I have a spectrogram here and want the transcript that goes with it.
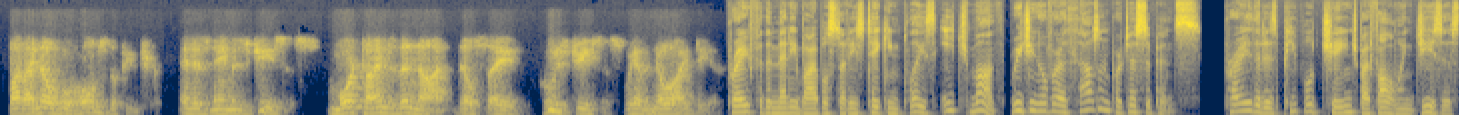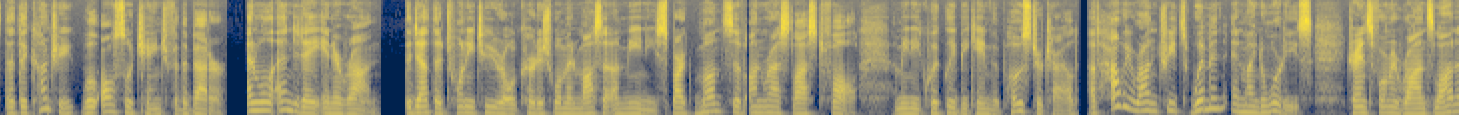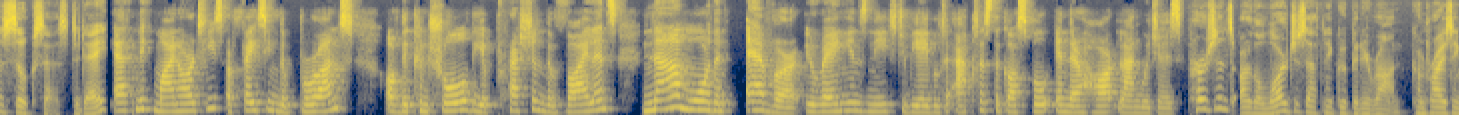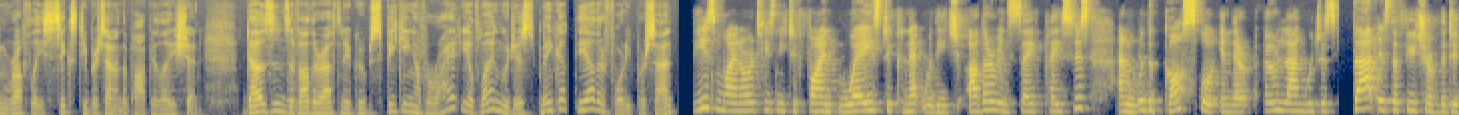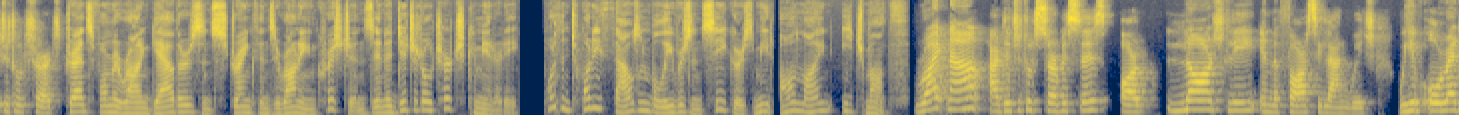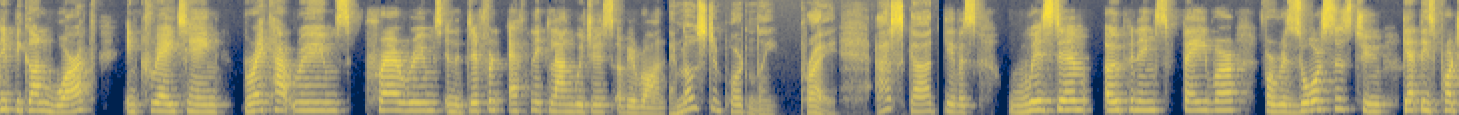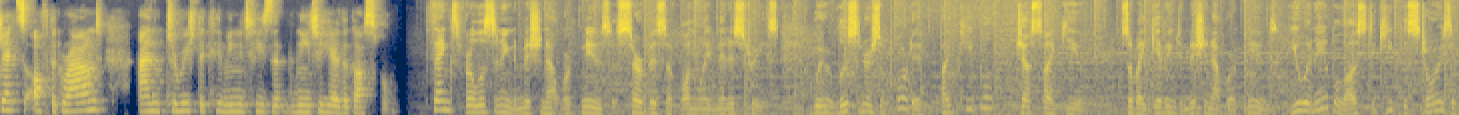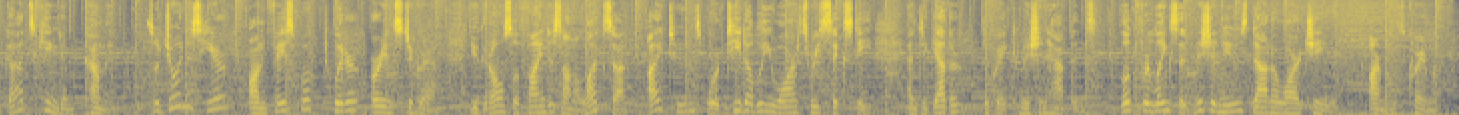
but I know who holds the future, and his name is Jesus. More times than not, they'll say, Who's Jesus? We have no idea. Pray for the many Bible studies taking place each month, reaching over a thousand participants. Pray that as people change by following Jesus, that the country will also change for the better. And we'll end today in Iran. The death of 22 year old Kurdish woman Mahsa Amini sparked months of unrest last fall. Amini quickly became the poster child of how Iran treats women and minorities. Transform Iran's Lana Silk says today ethnic minorities are facing the brunt of the control, the oppression, the violence. Now more than ever, Iranians need to be able to access the gospel in their heart languages. Persians are the largest ethnic group in Iran, comprising roughly 60% of the population. Dozens of other ethnic groups speaking a variety of languages make up the other 40%. These minorities need to find ways to connect with each other in safe places and with the gospel in their own languages. That is the future of the digital church. Transform Iran gathers and strengthens Iranian Christians in a digital church community. More than 20,000 believers and seekers meet online each month. Right now, our digital services are largely in the Farsi language. We have already begun work in creating breakout rooms, prayer rooms in the different ethnic languages of Iran. And most importantly, pray. Ask God give us wisdom, openings, favor for resources to get these projects off the ground and to reach the communities that need to hear the gospel. Thanks for listening to Mission Network News, a service of One Way Ministries. We're listener supported by people just like you. So by giving to Mission Network News, you enable us to keep the stories of God's kingdom coming. So join us here on Facebook, Twitter, or Instagram. You can also find us on Alexa, iTunes, or TWR360. And together, the Great Commission happens. Look for links at missionnews.org. I'm Ruth Kramer.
